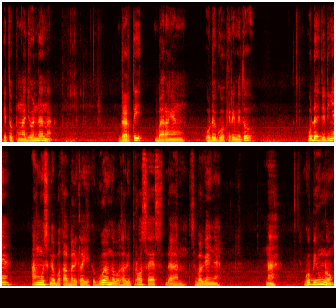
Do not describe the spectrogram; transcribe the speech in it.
itu pengajuan dana berarti barang yang udah gue kirim itu udah jadinya angus nggak bakal balik lagi ke gue nggak bakal diproses dan sebagainya. Nah gue bingung dong.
